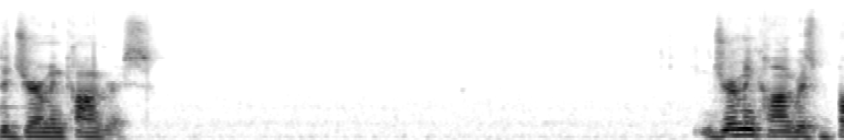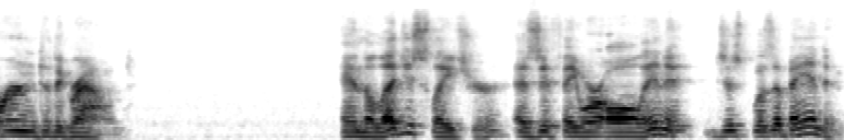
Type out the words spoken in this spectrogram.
the German Congress. German Congress burned to the ground. And the legislature, as if they were all in it, just was abandoned.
